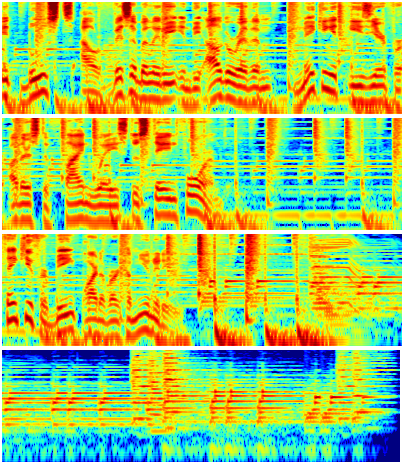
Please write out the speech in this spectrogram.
It boosts our visibility in the algorithm, making it easier for others to find ways to stay informed. Thank you for being part of our community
